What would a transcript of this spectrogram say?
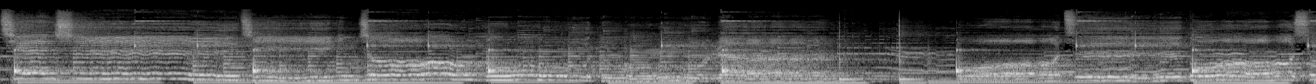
前世今生孤独人多子多孙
